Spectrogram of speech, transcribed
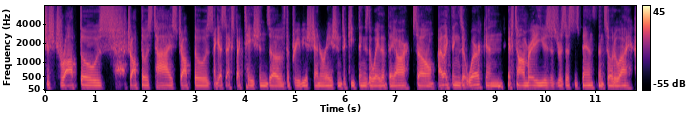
just drop those drop those ties, drop those I guess expectations of the previous generation to keep things the way that they are. So I like things that work, and if Tom Brady uses resistance bands, then so do I.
